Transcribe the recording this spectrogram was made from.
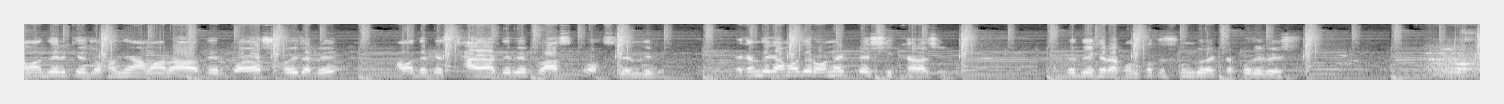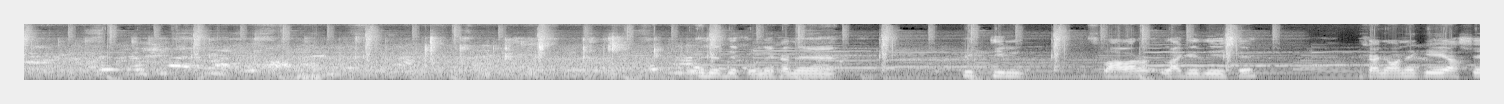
আমাদেরকে, যখনই আমাদের বয়স হয়ে যাবে, আমাদেরকে ছায়া দেবে প্লাস অক্সিজেন দেবে। এখান থেকে আমাদের অনেকটাই শিক্ষার আছে। দেখে রাখুন, কত সুন্দর একটা পরিবেশ। এই যে দেখুন, এখানে কৃত্রিম ফ্লাওয়ার লাগিয়ে দিয়েছে। এখানে অনেকেই আসে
